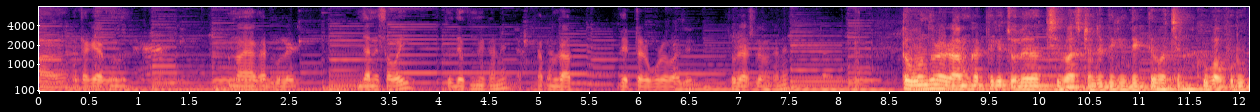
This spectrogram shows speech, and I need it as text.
আর এটাকে এখন নয়াঘাট বলে জানে সবাই। তো দেখুন এখানে, এখন রাত দেড়টার উপরে বাজে, চলে আসলাম এখানে। তো বন্ধুরা, রামঘাট থেকে চলে যাচ্ছি, বাস স্ট্যান্ডের দিকে দেখতে পাচ্ছেন খুব অপরূপ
